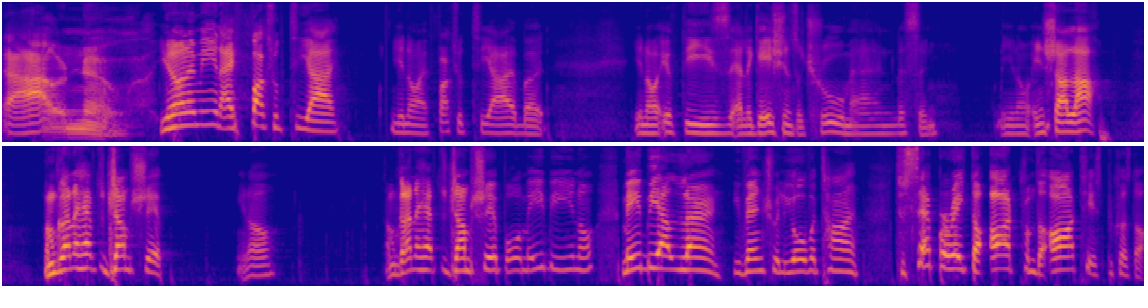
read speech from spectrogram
I don't know. You know what I mean? I fucks with T.I. You know, I fucks with T.I., but, you know, if these allegations are true, man, listen, you know, inshallah, I'm to have to jump ship, you know. I'm gonna have to jump ship, or maybe, you know, maybe I'll learn eventually over time to separate the art from the artist because the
